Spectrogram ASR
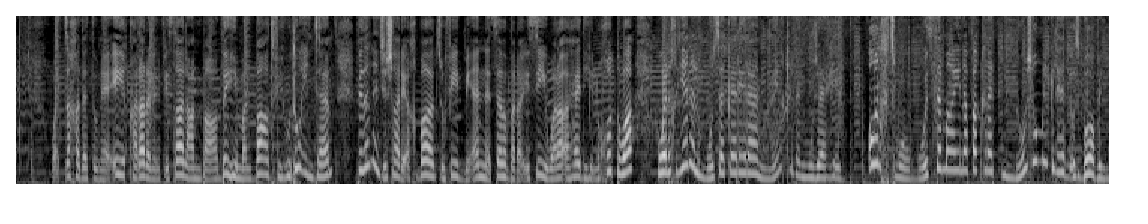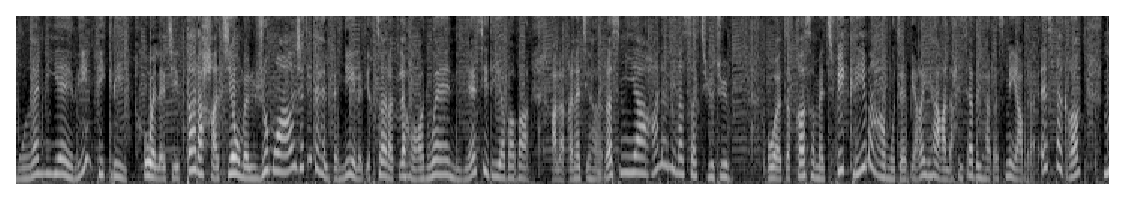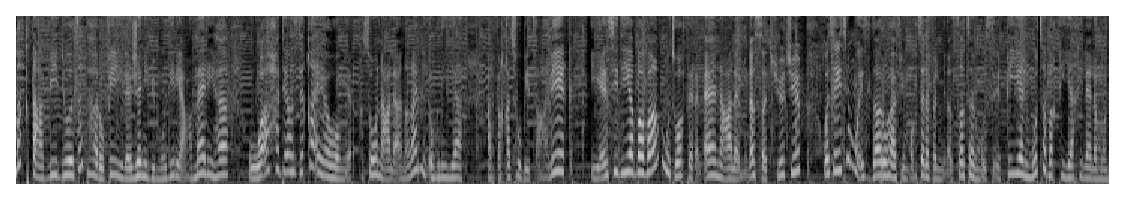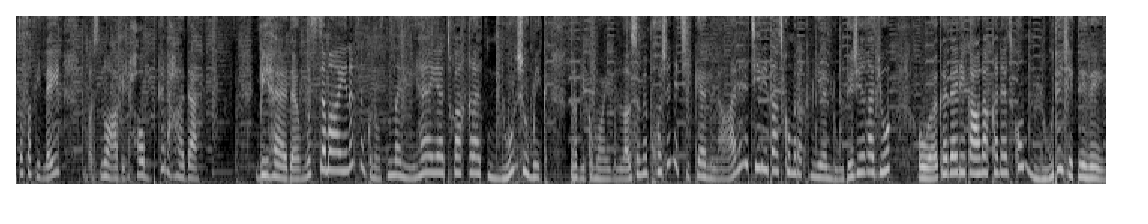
واتخذ الثنائي قرار الانفصال عن بعضهما البعض في هدوء تام. في ظل انتشار أخبار تفيد بأن السبب الرئيسي وراء هذه الخطوة هو الخيانة المتكررة من قبل مجاهد ونختم مستمعين فقرة نجوم لهذا الأسبوع بالمغنية ريم فكري والتي طرحت يوم الجمعة جديدها الفني الذي اختارت له عنوان يا سيدي يا بابا على قناتها الرسمية على منصة يوتيوب. وتقاسمت فكري مع متابعيها على حسابها الرسمي عبر إنستغرام مقطع فيديو تظهر فيه إلى جانب مدير أعمالها وأحد أصدقائها وهم يرقصون على أنغام الأغنية. أرفقته بتعليق يا سيدي يا بابا متوفر الآن على منصة يوتيوب وسيتم إصدارها في مختلف المنصات الموسيقية المتبقية خلال منتصف الليل مصنوعة بالحب كالعادة. بهذا مستمعينا نكون وصلنا لنهاية فقرة نجومك ضرب لكم موعد لا سومي بروجين كامل على تيريداتكم الرقمية لو دي جي راديو وكذلك على قناتكم لو دي جي تيفي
